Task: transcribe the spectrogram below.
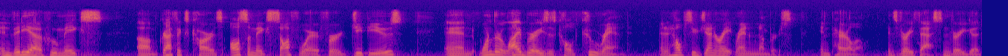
NVIDIA, who makes um, graphics cards, also makes software for GPUs. And one of their libraries is called cuRAND, and it helps you generate random numbers in parallel. It's very fast and very good.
